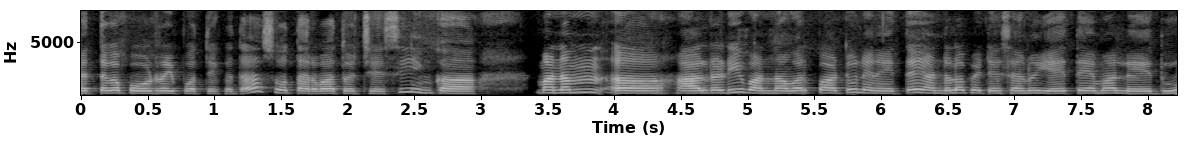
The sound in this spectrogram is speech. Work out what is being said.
మెత్తగా పౌడర్ అయిపోతాయి కదా. సో తర్వాత వచ్చేసి ఇంకా మనం ఆల్రెడీ వన్ అవర్ పాటు నేనైతే ఎండలో పెట్టేశాను. ఏ తేమ లేదు.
